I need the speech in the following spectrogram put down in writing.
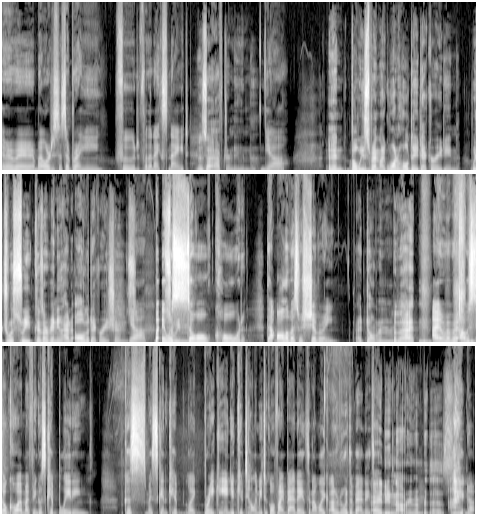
I remember my older sister bringing food for the next night. It was that afternoon. Yeah. And then, but we spent like one whole day decorating, which was sweet because our venue had all the decorations. Yeah. But it So was so cold that all of us were shivering. I don't remember that. I remember I was so cold and my fingers kept bleeding because my skin kept like breaking and you keep telling me to go find band-aids and I'm like, I don't know where the band-aids are. I do not remember this. I didn't.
